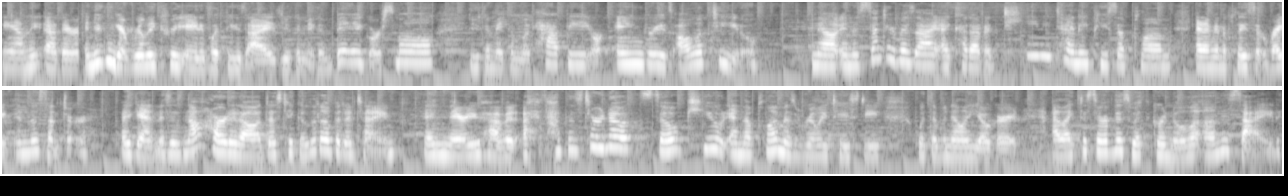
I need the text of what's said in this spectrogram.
and the other. And you can get really creative with these eyes. You can make them big or small. You can make them look happy or angry. It's all up to you. Now in the center of his eye, I cut out a teeny tiny piece of plum and I'm gonna place it right in the center. Again, this is not hard at all, it does take a little bit of time. And there you have it. I thought this turned out so cute and the plum is really tasty with the vanilla yogurt. I like to serve this with granola on the side.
